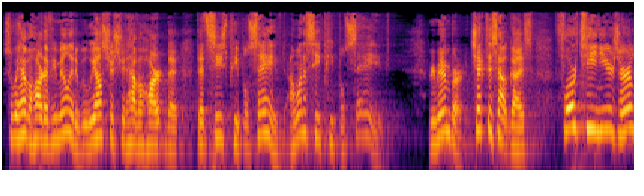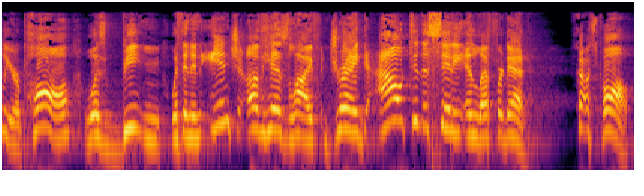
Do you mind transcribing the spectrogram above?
So we have a heart of humility, but we also should have a heart that, that sees people saved. I want to see people saved. Remember, check this out, guys. 14 years earlier, Paul was beaten within an inch of his life, dragged out to the city and left for dead. That was Paul.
